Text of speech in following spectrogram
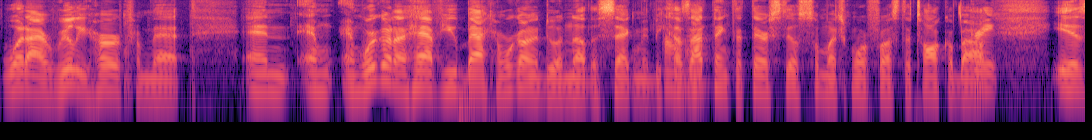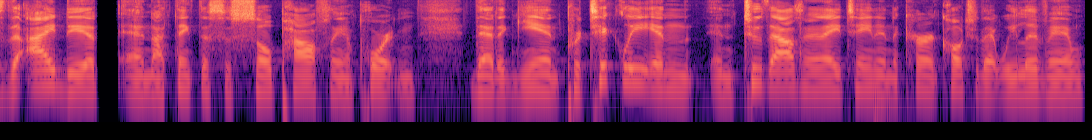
what I really heard from that, and and and we're going to have you back, and we're going to do another segment because I think that there's still so much more for us to talk about. Great. Is the idea, and I think this is so powerfully important that again, particularly in in 2018 in the current culture that we live in,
